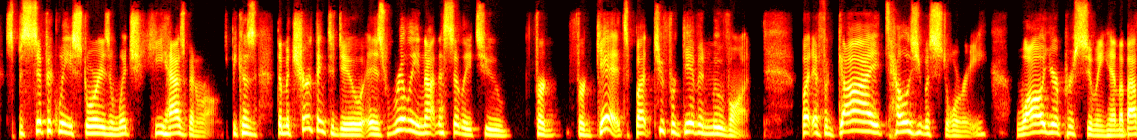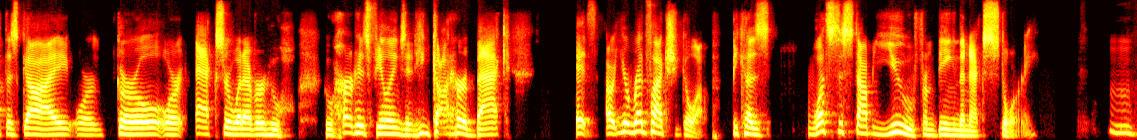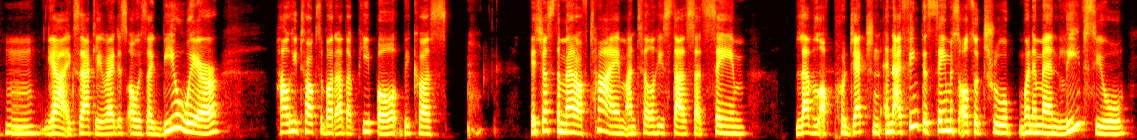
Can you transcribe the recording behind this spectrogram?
specifically stories in which he has been wronged. Because the mature thing to do is really not necessarily to for forget, but to forgive and move on. But if a guy tells you a story while you're pursuing him about this guy or girl or ex or whatever who who hurt his feelings and he got her back, it's uh, your red flag should go up because what's to stop you from being the next story? Mm-hmm. Yeah, exactly. Right. It's always like be aware how he talks about other people because it's just a matter of time until he starts that same level of projection. And I think the same is also true when a man leaves you.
